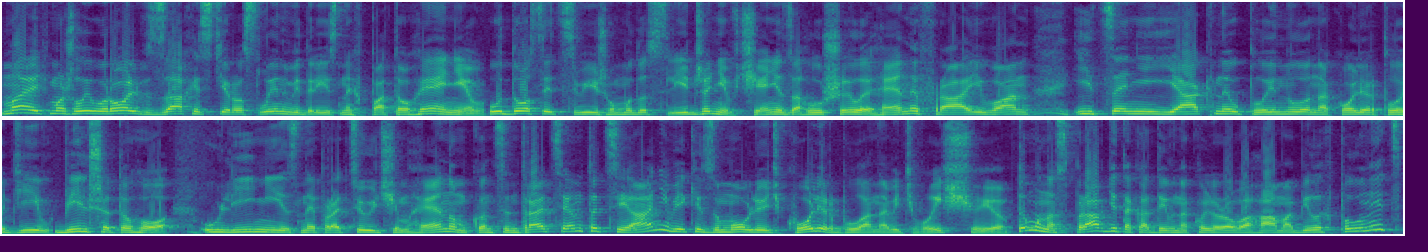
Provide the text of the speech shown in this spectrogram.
мають можливу роль в захисті рослин від різних патогенів. У досить свіжому дослідженні вчені заглушили гени фра A1, і це ніяк не вплинуло на колір плодів. Більше того, у лінії з непрацюючим геном концентрація антоціанів, які зумовлюють колір, була навіть вищою. Тому насправді така дивна кольорова гама білих полуниць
